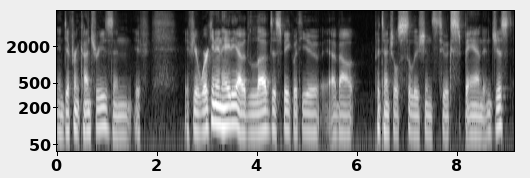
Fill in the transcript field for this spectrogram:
in different countries. And if if you're working in Haiti, I would love to speak with you about potential solutions to expand and just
